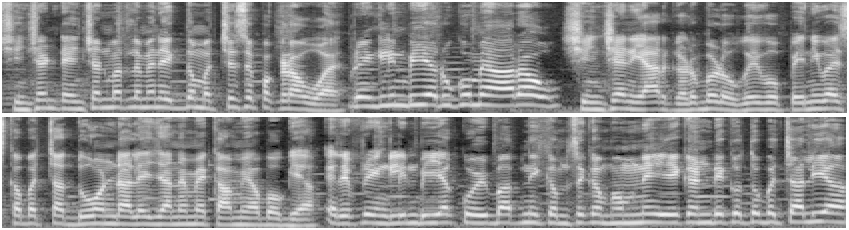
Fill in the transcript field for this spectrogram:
शिनचैन टेंशन मतलब मैंने एकदम अच्छे से पकड़ा हुआ है। फ्रैंकलिन भैया रुको मैं आ रहा हूँ। शिनचैन यार गड़बड़ हो गई वो पेनीवाइज का बच्चा दो अंडा ले जाने में कामयाब हो गया। अरे फ्रैंकलिन भैया कोई बात नहीं कम से कम हमने एक अंडे को तो बचा लिया।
